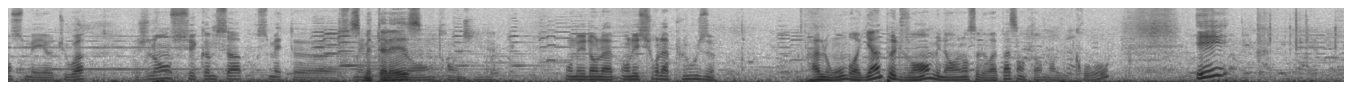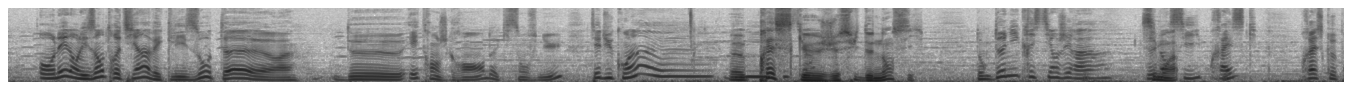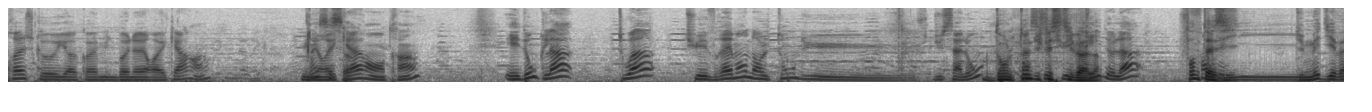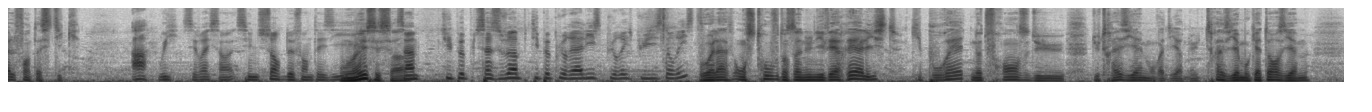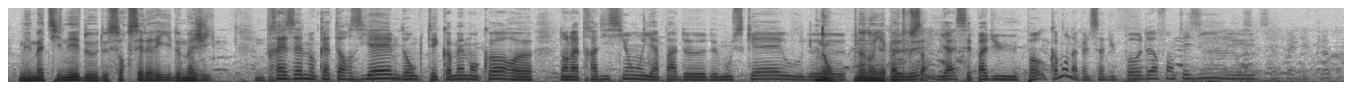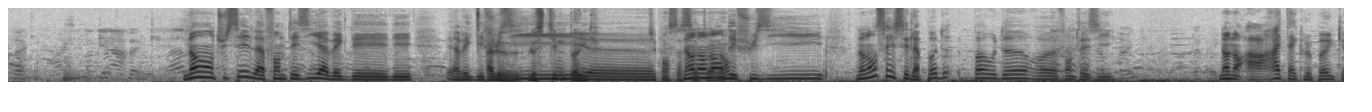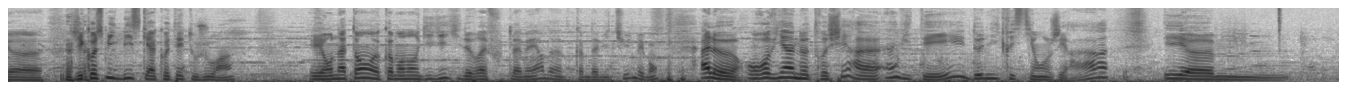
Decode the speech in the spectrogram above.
lance, mais euh, tu vois, je lance, c'est comme ça pour se mettre, euh, Se mettre à l'aise. tranquille. On est, dans la, on est sur la pelouse à l'ombre. Il y a un peu de vent, mais normalement ça devrait pas s'entendre dans le micro. Et on est dans les entretiens avec les auteurs de Étranges Grandes qui sont venus. T'es du coin euh, Euh, presque, Christian je suis de Nancy. Donc Denis Christian Gérard. De moi. Nancy, presque. Presque, presque, il y a quand même une bonne heure quart. hein. Une Ouais, heure et ça. quart en train. Et donc là, toi, tu es vraiment dans le ton du, du salon. Dans le ton du festival. de la Fantasy, fantasy. du médiéval fantastique. Ah oui, c'est vrai, c'est un- c'est une sorte de fantasy. Oui, c'est C'est ça. un petit peu, ça se veut un petit peu plus réaliste, plus, plus historiste. Voilà, on se trouve dans un univers réaliste qui pourrait être notre France du, du 13e, on va dire, du 13e au 14e, mais matinée de, de sorcellerie, de magie. 13e au 14e, donc tu es quand même encore euh, dans la tradition, il n'y a pas de, de mousquet ou de... Non, non, non, il n'y a pas de- tout ça. C'est pas du... Comment on appelle ça Du powder fantasy du- Non, tu sais, la fantasy avec des, des- avec des Ah, le- fusils... le steampunk. euh, Tu penses à non, ça, non, toi, non, non des fusils... Non, non, c'est c'est de la powder euh, fantasy. Non, non, arrête avec le punk. euh. J'ai Cosmic Beast qui est à côté toujours. hein. Et on attend euh, Commandant Guigui qui devrait foutre la merde, comme d'habitude, mais bon. Alors, on revient à notre cher euh, invité, Denis Christian Gérard. Et euh,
